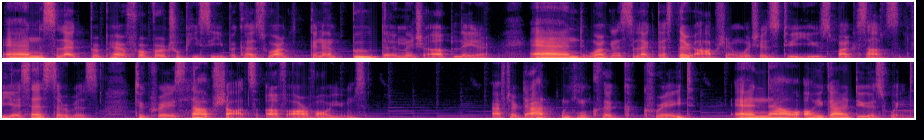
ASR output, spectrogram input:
and select prepare for virtual PC because we're going to boot the image up later. And we're going to select the third option, which is to use Microsoft's VSS service to create snapshots of our volumes. After that, we can click create and now all you gotta do is wait.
